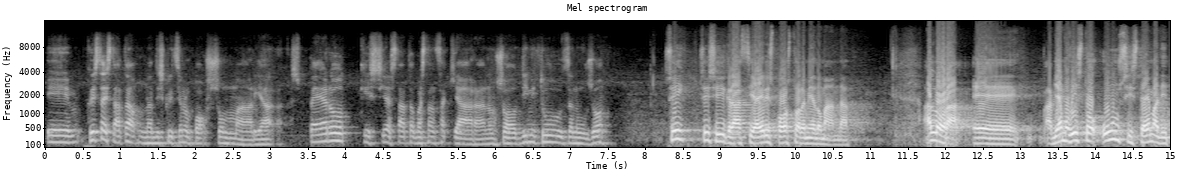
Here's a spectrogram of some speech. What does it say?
E questa è stata una descrizione un po' sommaria, spero che sia stata abbastanza chiara, non so, dimmi tu Zanuso. Sì, sì, sì, grazie, hai risposto alla mia domanda. Allora, eh, abbiamo visto un sistema di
